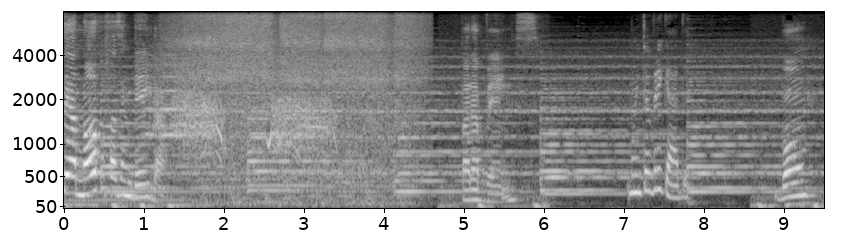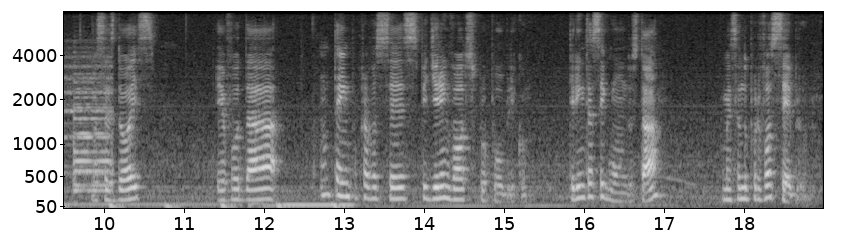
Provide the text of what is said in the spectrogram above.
Cris é a nova fazendeira. Parabéns. Muito obrigada. Bom, vocês dois, eu vou dar um tempo para vocês pedirem votos pro público. 30 segundos, tá? Começando por você, Bruno.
